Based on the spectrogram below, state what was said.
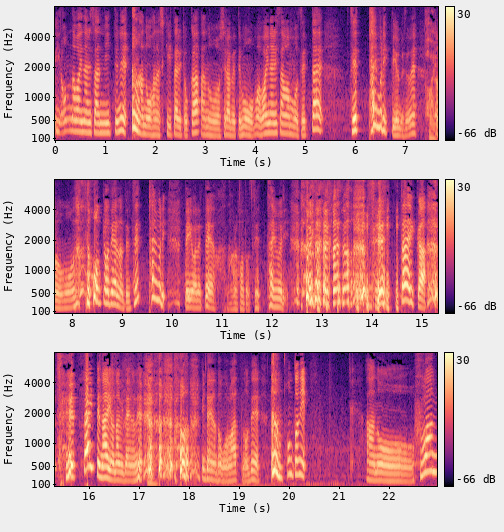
ー、いろんなワイナリーさんに行ってね あのお話聞いたりとか、あのー、調べても、まあ、ワイナリーさんはもう絶対絶対無理って言うんですよね、はい、もう 東京でやるなんて絶対無理って言われてなるほど絶対無理。みたいな感じの絶対か絶対ってないよなみたいなね。みたいなところもあったので 本当にあの不安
